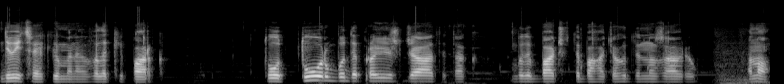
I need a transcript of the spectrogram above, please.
Дивіться, який у мене великий парк. Тут тур буде проїжджати, так. Буде бачити багатьох динозаврів. Ано.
